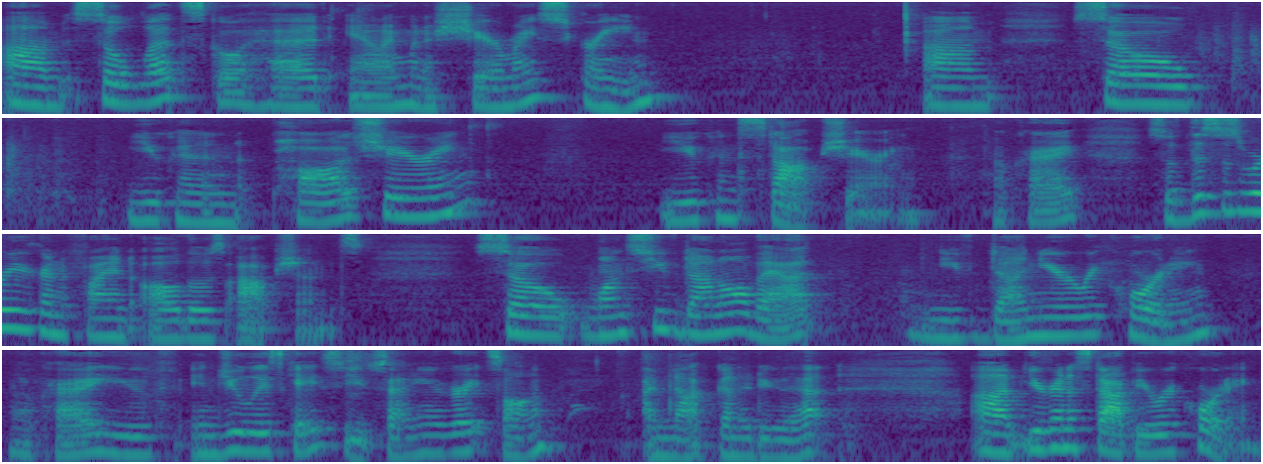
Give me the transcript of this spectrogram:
Um, so let's go ahead and I'm going to share my screen. Um, so you can pause sharing, you can stop sharing. Okay, so this is where you're going to find all those options. So once you've done all that, you've done your recording. Okay, you've in Julie's case, you sang a great song. I'm not going to do that. Um, you're going to stop your recording.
